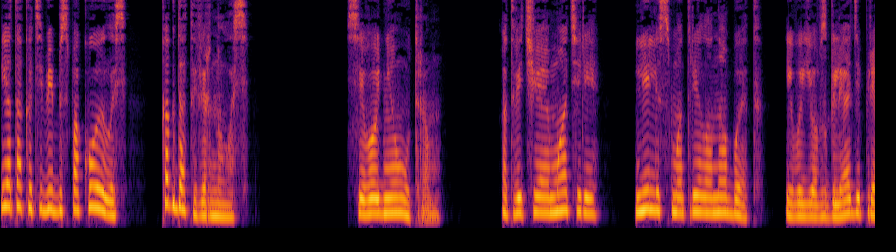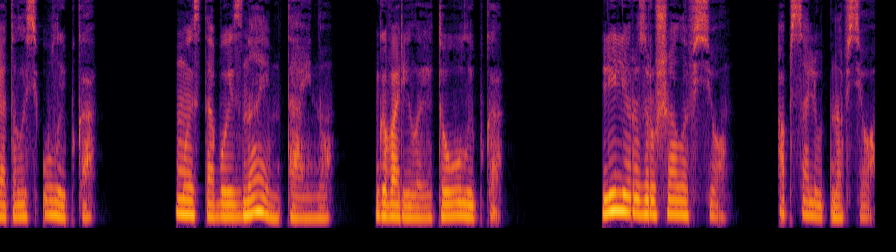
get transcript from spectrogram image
Я так о тебе беспокоилась. Когда ты вернулась?» «Сегодня утром». Отвечая матери, Лили смотрела на Бет, и в ее взгляде пряталась улыбка. «Мы с тобой знаем тайну», — говорила эта улыбка. Лили разрушала все, абсолютно все.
